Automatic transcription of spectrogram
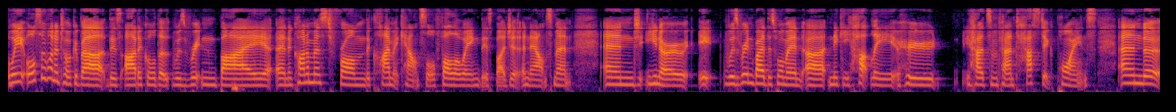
we also want to talk about this article that was written by an economist from the Climate Council following this budget announcement. And, you know, it was written by this woman, uh, Nicki Hutley, who had some fantastic points. And uh,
